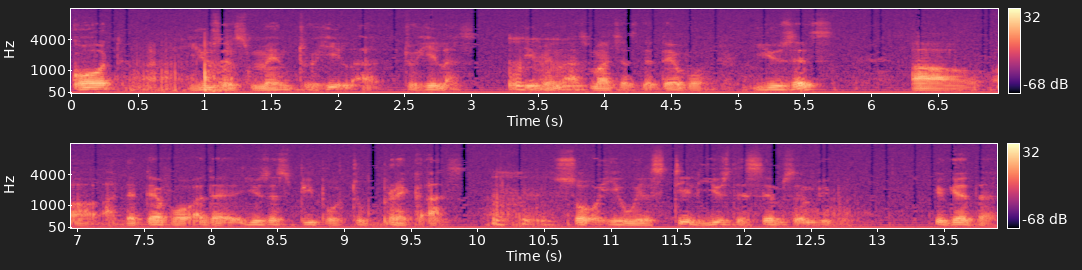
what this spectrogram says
God uses men to heal us, to heal us, even as much as the devil uses uh, uh, the devil uh, the, uses people to break us. So he will still use the same same people. You get that?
